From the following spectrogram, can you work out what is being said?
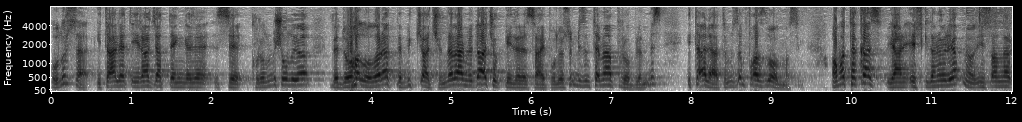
olursa ithalat ihracat dengesi kurulmuş oluyor ve doğal olarak da bütçe açığında vermiyor. Daha çok gelire sahip oluyorsun. Bizim temel problemimiz ithalatımızın fazla olması. Ama takas yani eskiden öyle yapmıyor. İnsanlar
